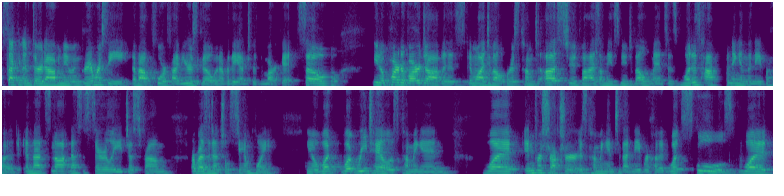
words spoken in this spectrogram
second and third avenue in gramercy about four or five years ago whenever they entered the market. So you know, part of our job is and why developers come to us to advise on these new developments is what is happening in the neighborhood. And that's not necessarily just from a residential standpoint. You know, what what retail is coming in, what infrastructure is coming into that neighborhood, what schools, what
